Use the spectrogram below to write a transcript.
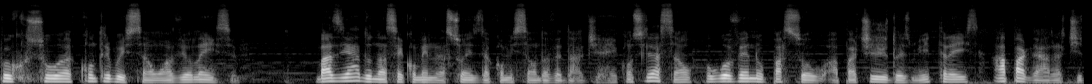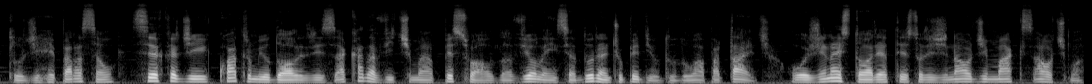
por sua contribuição à violência. Baseado nas recomendações da Comissão da Verdade e Reconciliação, o governo passou, a partir de 2003, a pagar a título de reparação cerca de 4 mil dólares a cada vítima pessoal da violência durante o período do apartheid. Hoje na história, texto original de Max Altman,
